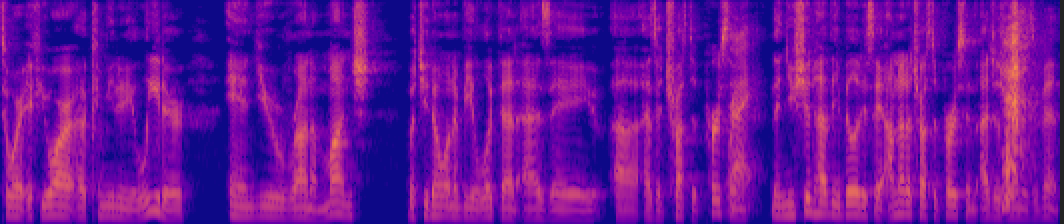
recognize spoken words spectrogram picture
To where if you are a community leader and you run a munch, but you don't want to be looked at as a uh, as a trusted person, Right. then you should have the ability to say, "I'm not a trusted person. I just ran this event."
